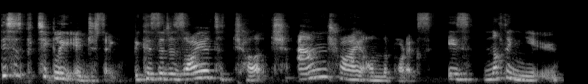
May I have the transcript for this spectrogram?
This is particularly interesting because the desire to touch and try on the products is nothing new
